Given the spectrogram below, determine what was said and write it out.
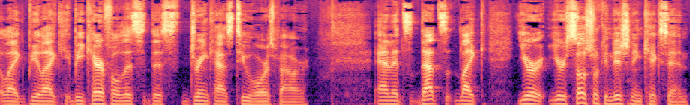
like be like, be careful. This this drink has two horsepower, and it's that's like your your social conditioning kicks in.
